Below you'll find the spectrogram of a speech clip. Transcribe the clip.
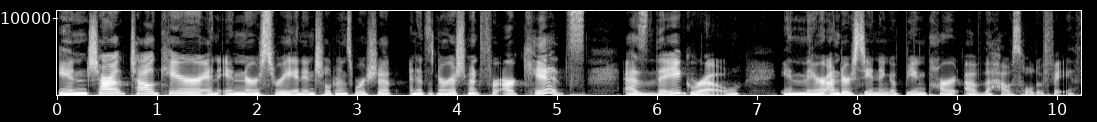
in child childcare and in nursery and in children's worship, and it's nourishment for our kids as they grow in their understanding of being part of the household of faith.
